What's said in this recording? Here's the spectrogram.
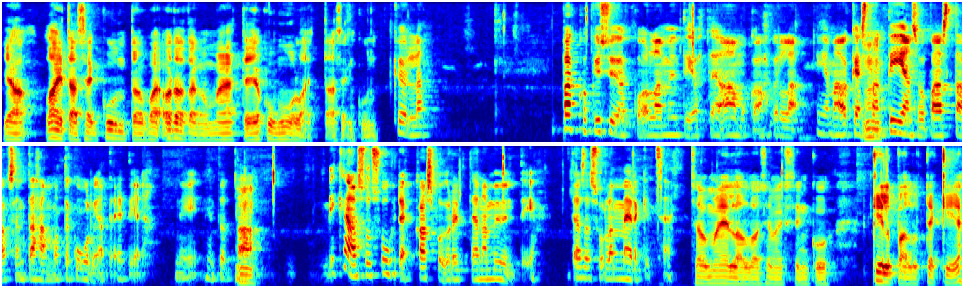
ja laitan sen kuntoon vai odotanko mä, että joku muu laittaa sen kuntoon? Kyllä. Pakko kysyä, kun ollaan myyntijohtaja aamukahvilla, ja mä oikeastaan mm. tiedän sun vastauksen tähän, mutta kuulijat ei tiedä. Niin, niin tota, mm. Mikä on sun suhde kasvuyrittäjänä myyntiin? Mitä se sulle merkitsee? Se on meillä ollut esimerkiksi niin kuin kilpailutekijä.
